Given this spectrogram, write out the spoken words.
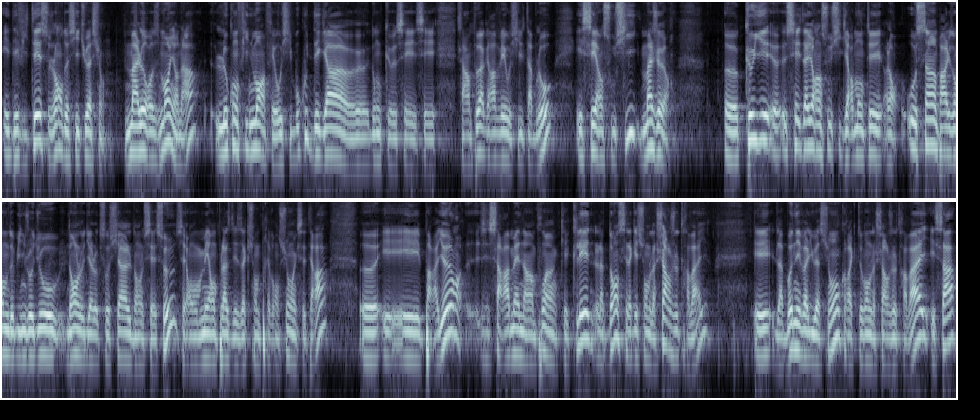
et d'éviter ce genre de situation. Malheureusement, il y en a. Le confinement a fait aussi beaucoup de dégâts, euh, donc euh, c'est, ça a un peu aggravé aussi le tableau, et c'est un souci majeur. Euh, c'est d'ailleurs un souci qui est remonté alors, au sein, par exemple, de Binge Audio, dans le dialogue social, dans le CSE, c'est on met en place des actions de prévention, etc. Et, et, par ailleurs, ça ramène à un point qui est clé là-dedans, c'est la question de la charge de travail et de la bonne évaluation correctement de la charge de travail. Et ça,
